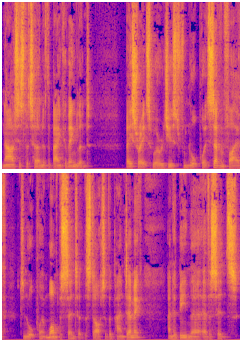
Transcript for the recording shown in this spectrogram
Now it is the turn of the Bank of England. Base rates were reduced from 0.75 to 0.1% at the start of the pandemic and have been there ever since.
